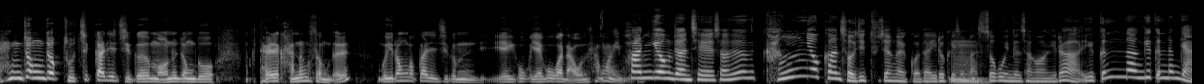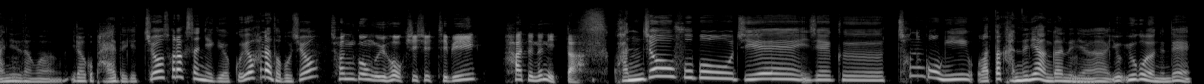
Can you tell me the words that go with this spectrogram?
행정적 조치까지 지금 어느 정도 될 가능성들 뭐 이런 것까지 지금 예고 예고가 나온 상황입니다. 환경단체에서는 강력한 저지 투쟁할 거다 이렇게 지금 음. 맞서고 있는 상황이라 이게 끝난 게 끝난 게 아닌 상황이라고 봐야 되겠죠. 설악산 얘기였고요. 하나 더 보죠. 천공 의혹 CCTV 하드는 있다. 관저 후보지에 이제 그 천공이 왔다 갔느냐 안 갔느냐 요, 요거였는데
